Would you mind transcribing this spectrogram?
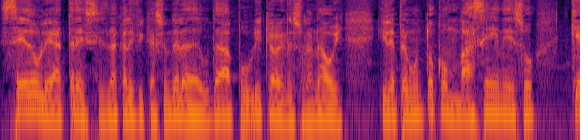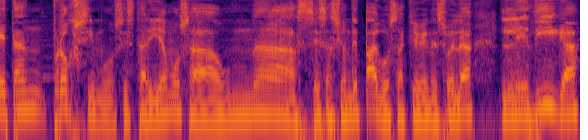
CAA3 es la calificación de la deuda pública venezolana hoy. Y le pregunto con base en eso, ¿qué tan próximos estaríamos a una cesación de pagos, a que Venezuela le diga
